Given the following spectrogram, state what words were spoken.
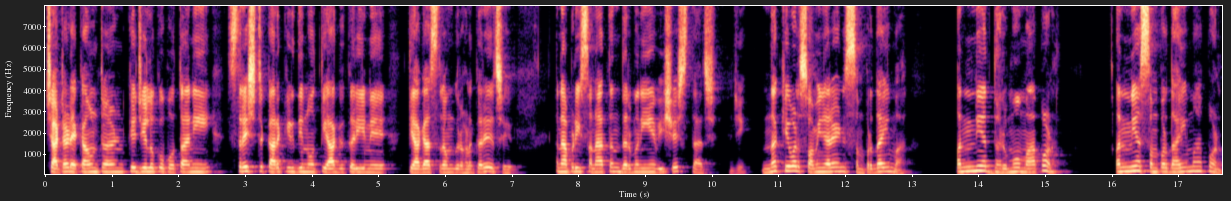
ચાર્ટર્ડ એકાઉન્ટન્ટ કે જે લોકો પોતાની શ્રેષ્ઠ કારકિર્દીનો ત્યાગ કરીને ત્યાગાશ્રમ ગ્રહણ કરે છે અને આપણી સનાતન ધર્મની એ વિશેષતા છે. જી. ન કેવળ સ્વામિનારાયણ સંપ્રદાયમાં અન્ય ધર્મોમાં પણ અન્ય સંપ્રદાયમાં પણ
